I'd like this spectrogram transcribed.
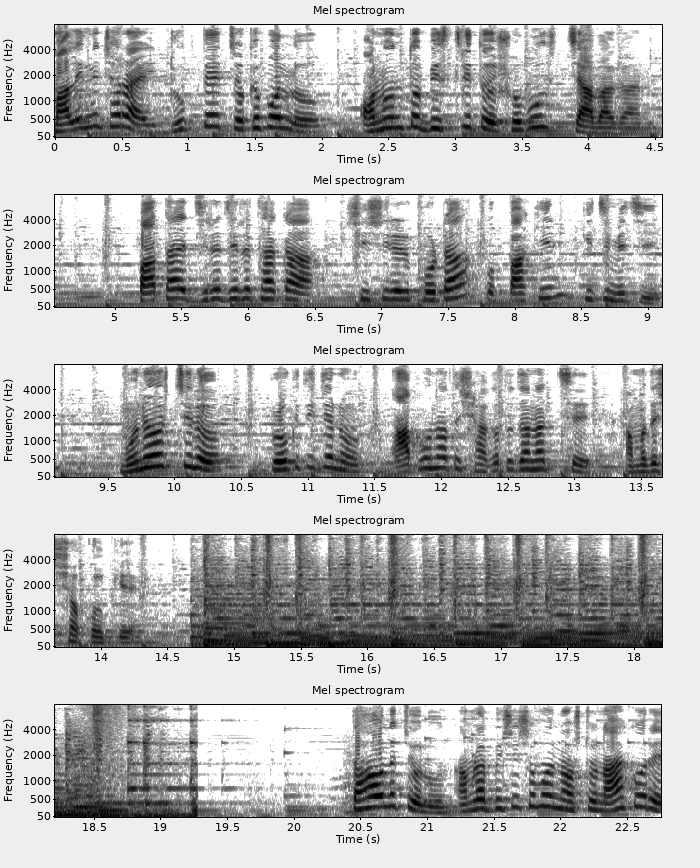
মালিনী ছড়ায় ঢুকতে চোখে পড়ল অনন্ত বিস্তৃত সবুজ চা বাগান। পাতায় ধীরে ধীরে থাকা শিশিরের ফোঁটা ও পাখির কিচিমিচি। মনে হচ্ছিল প্রকৃতি যেন আপন হাতে স্বাগত জানাচ্ছে আমাদের সকলকে। তাহলে চলুন আমরা বেশি সময় নষ্ট না করে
